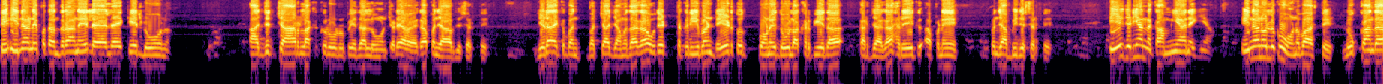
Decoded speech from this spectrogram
ਤੇ ਇਹਨਾਂ ਨੇ ਪਤੰਦਰਾਂ ਨੇ ਲੈ ਲੈ ਕੇ ਲੋਨ ਅੱਜ 4 ਲੱਖ ਕਰੋੜ ਰੁਪਏ ਦਾ ਲੋਨ ਚੜਿਆ ਹੋਇਆਗਾ ਪੰਜਾਬ ਦੇ ਸਿਰ ਤੇ। ਜਿਹੜਾ ਇੱਕ ਬੱਚਾ ਜੰਮਦਾਗਾ, ਉਹਦੇ ਤਕਰੀਬਨ 1.5 ਤੋਂ ਪੌਣੇ 2 ਲੱਖ ਰੁਪਏ ਦਾ ਕਰਜ਼ਾ ਹੈਗਾ ਹਰੇਕ ਆਪਣੇ ਪੰਜਾਬੀ ਦੇ ਸਿਰ ਤੇ। ਇਹ ਜਿਹੜੀਆਂ ਨਾਕਾਮੀਆਂ ਨੇਗੀਆਂ, ਇਹਨਾਂ ਨੂੰ ਲੁਕਾਉਣ ਵਾਸਤੇ, ਲੋਕਾਂ ਦਾ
